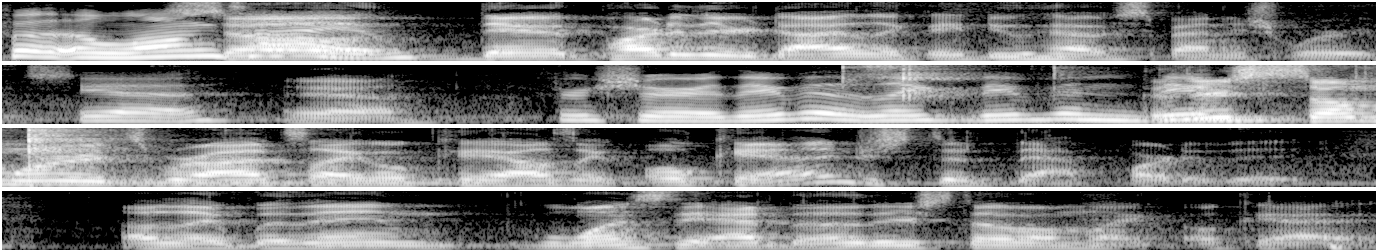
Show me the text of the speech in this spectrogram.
for a long so time. they're part of their dialect. They do have Spanish words. Yeah, Yeah, for sure. They've been like they've been. They've, there's some words where I was like, okay, I was like, okay, I understood that part of it. I was like, but then once they add the other stuff, I'm like, okay, I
